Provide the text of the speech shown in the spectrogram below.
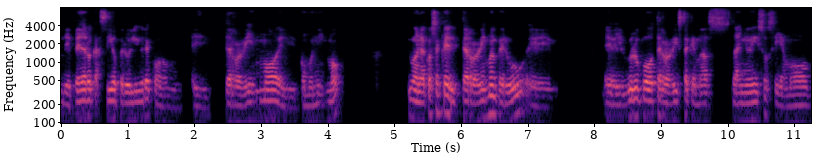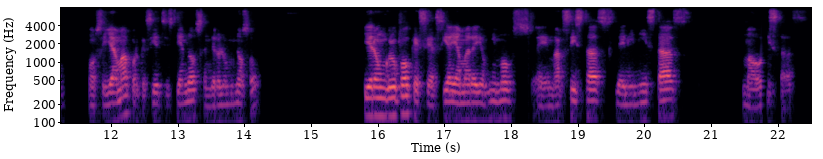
de Pedro Castillo Perú Libre con el terrorismo, el comunismo. Y bueno, la cosa es que el terrorismo en Perú, eh, el grupo terrorista que más daño hizo se llamó, o se llama, porque sigue existiendo, Sendero Luminoso. Y era un grupo que se hacía llamar ellos mismos eh, marxistas, leninistas, maoístas.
